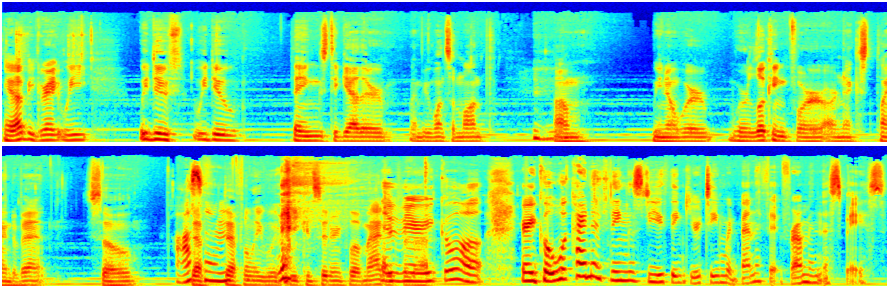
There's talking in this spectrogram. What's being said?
Yeah, that'd be great. We we do we do things together maybe once a month. Mm-hmm. Um, you know, we're we're looking for our next planned event, so awesome. Def- definitely would be considering Float Magic. Very cool, very cool. What kind of things do you think your team would benefit from in this space?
